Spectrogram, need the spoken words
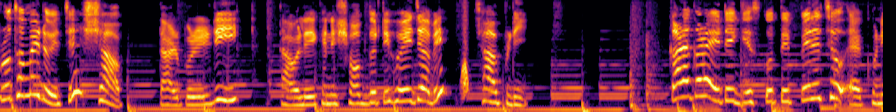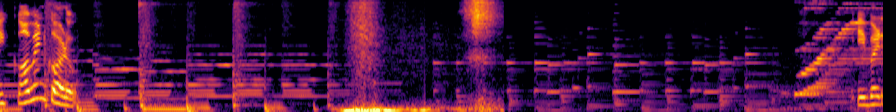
প্রথমে রয়েছে সাপ, তারপরে রি, তাহলে এখানে শব্দটি হয়ে যাবে ছাপড়ি। কারা কারা এটাই গেস করতে পেরেছ, এখনই কমেন্ট করো। এবার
